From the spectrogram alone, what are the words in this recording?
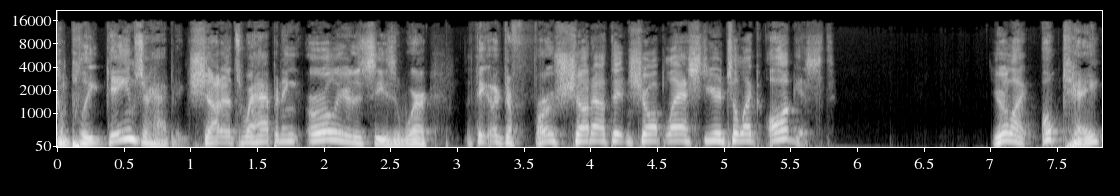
complete games are happening. Shutouts were happening earlier this season, where I think like the first shutout didn't show up last year until like August. You're like, okay,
